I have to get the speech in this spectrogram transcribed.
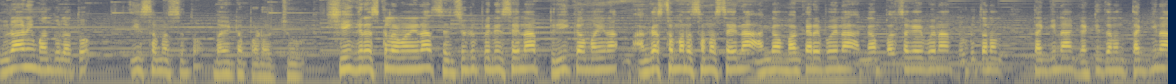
యునాని మందులతో ఈ సమస్యతో బయటపడవచ్చు శీఘ్రస్కలమైన సెన్సిటివ్ పెనిస్ అయినా ప్రీకమైన అంగస్తమన సమస్య అయినా అంగం వంకరైపోయినా అంగం పలసగైపోయినా దొడ్డుతనం తగ్గినా గట్టితనం తగ్గినా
